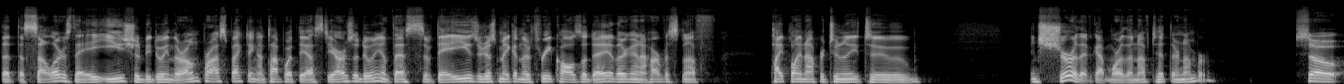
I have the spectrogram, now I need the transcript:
that the sellers, the AEs, should be doing their own prospecting on top of what the SDRs are doing. If this, if the AEs are just making their three calls a day, they're going to harvest enough pipeline opportunity to ensure they've got more than enough to hit their number. So,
